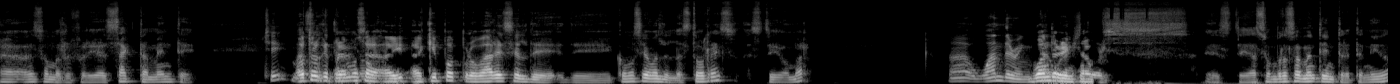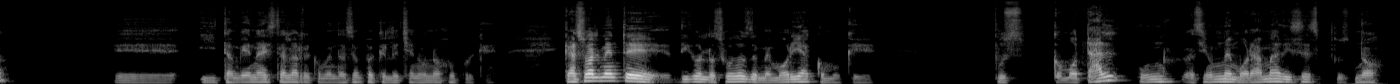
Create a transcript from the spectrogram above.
A eso me refería exactamente. Otro que traemos aquí por probar es el de, ¿cómo se llama el de las torres, este Omar? Uh, Wandering, Wandering Towers. Este, asombrosamente entretenido. Eh, y también ahí está la recomendación para que le echen un ojo porque casualmente, digo, los juegos de memoria como que, pues como tal, un, así un memorama, dices, pues no,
